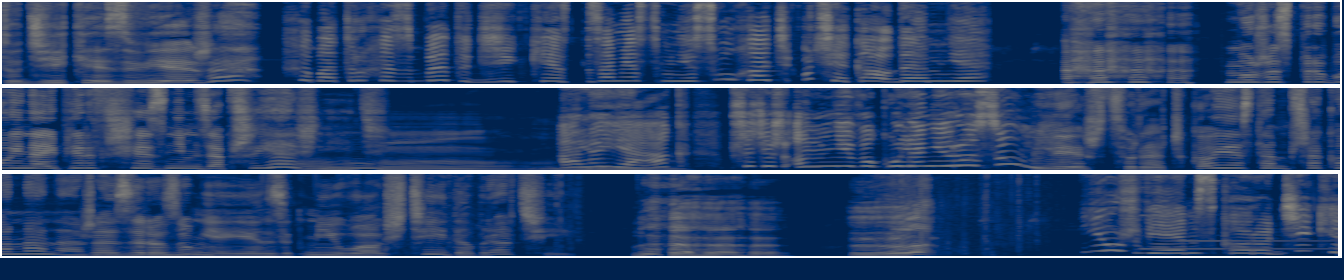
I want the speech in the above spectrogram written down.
tu dzikie zwierzę? Chyba trochę zbyt dzikie. Zamiast mnie słuchać, ucieka ode mnie. Może spróbuj najpierw się z nim zaprzyjaźnić. Hmm. Ale jak? Przecież on mnie w ogóle nie rozumie. Wiesz, córeczko, jestem przekonana, że zrozumie język miłości i dobroci. Już wiem, skoro dzikie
